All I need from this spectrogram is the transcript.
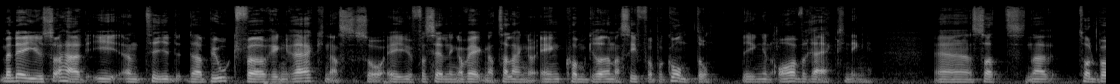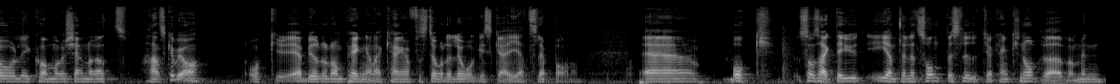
men det är ju så här i en tid där bokföring räknas så är ju försäljning av egna talanger enkom gröna siffror på konto. Det är ingen avräkning. Eh, så att när Todd Bowley kommer och känner att han ska vi ha och erbjuder de pengarna kan jag förstå det logiska i att släppa honom. Eh, och som sagt, det är ju egentligen ett sånt beslut jag kan knorra över men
